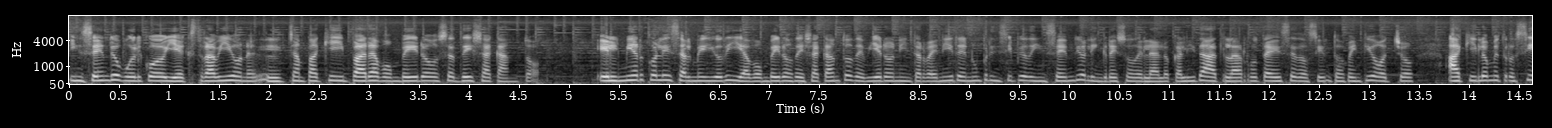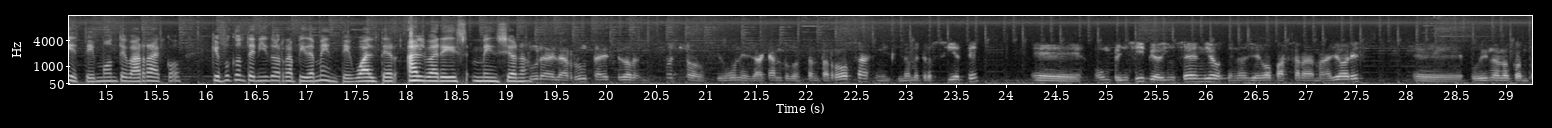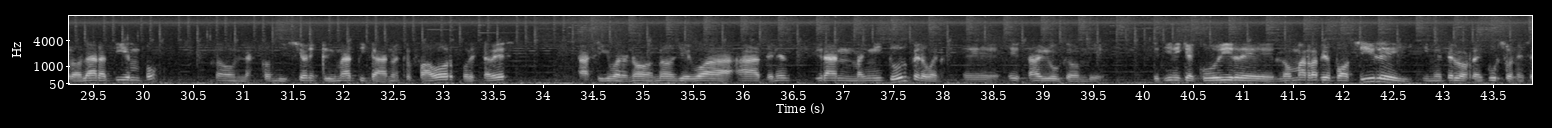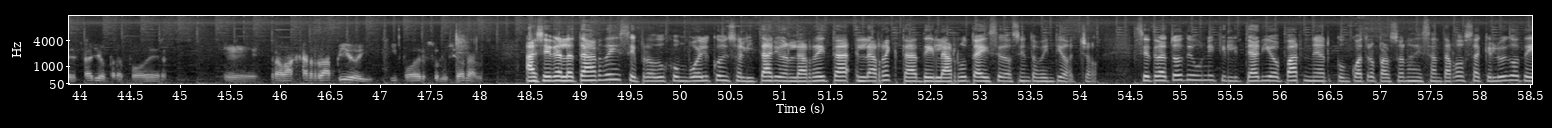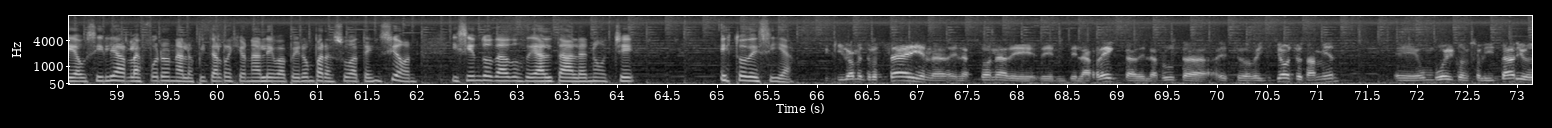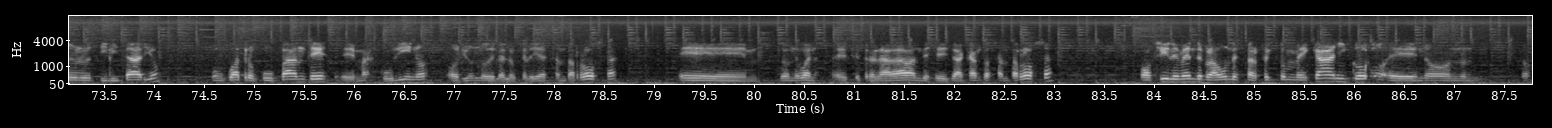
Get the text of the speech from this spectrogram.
Incendio, vuelco y extravío en el Champaquí para bomberos de Yacanto. El miércoles al mediodía, bomberos de Yacanto debieron intervenir en un principio de incendio al ingreso de la localidad, la ruta S228, a kilómetro 7, Monte Barraco, que fue contenido rápidamente. Walter Álvarez mencionó. La de la ruta S228, que une Yacanto con Santa Rosa, en el kilómetro 7, eh, un principio de incendio que no llegó a pasar a mayores, eh, pudiéndolo controlar a tiempo, con las condiciones climáticas a nuestro favor por esta vez así que bueno, no, no llegó a, tener gran magnitud, pero bueno, eh, es algo que donde se tiene que acudir de lo más rápido posible y, meter los recursos necesarios para poder eh, trabajar rápido y, poder solucionarlo. Ayer a la tarde se produjo un vuelco en solitario en la, recta, en la recta de la ruta S228. Se trató de un utilitario partner con cuatro personas de Santa Rosa que luego de auxiliarlas fueron al Hospital Regional Eva Perón para su atención y siendo dados de alta a la noche, esto decía. Kilómetro 6 en la, zona de, la recta de la ruta S228 también, eh, un vuelco en solitario de un utilitario con cuatro ocupantes eh, masculinos oriundos de la localidad de Santa Rosa, eh, donde bueno, se trasladaban desde Yacanto a Santa Rosa posiblemente por algún desperfecto mecánico, eh, no, no,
